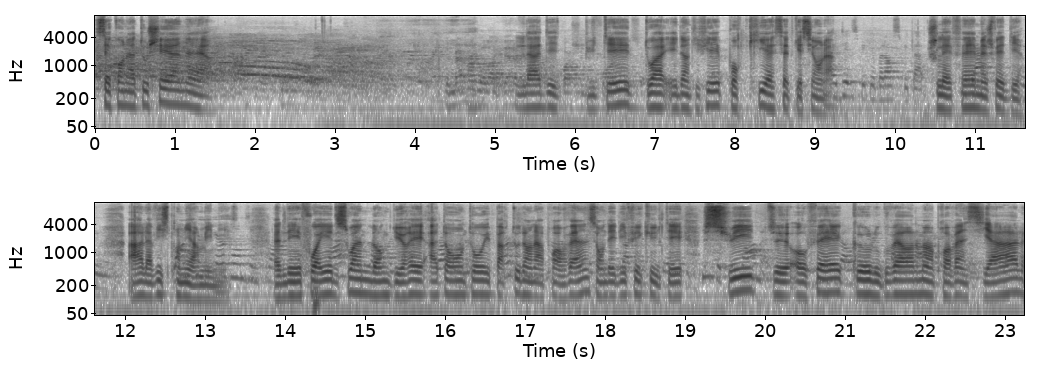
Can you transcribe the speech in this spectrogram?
c'est qu'on a touché un nerf. La députée doit identifier pour qui est cette question-là. Je l'ai fait, mais je vais dire à la vice-première ministre. Les foyers de soins de longue durée à Toronto et partout dans la province ont des difficultés suite au fait que le gouvernement provincial,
